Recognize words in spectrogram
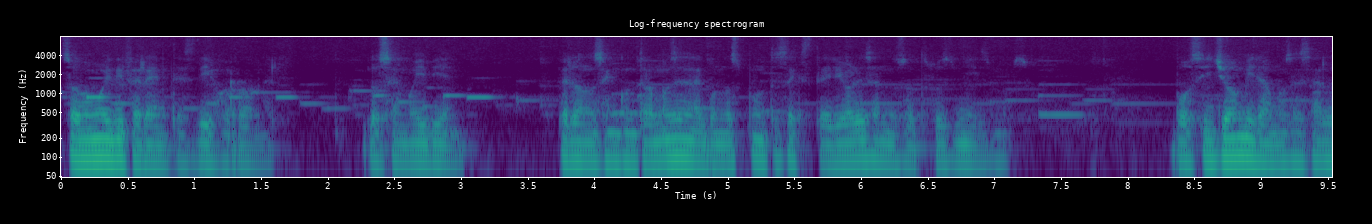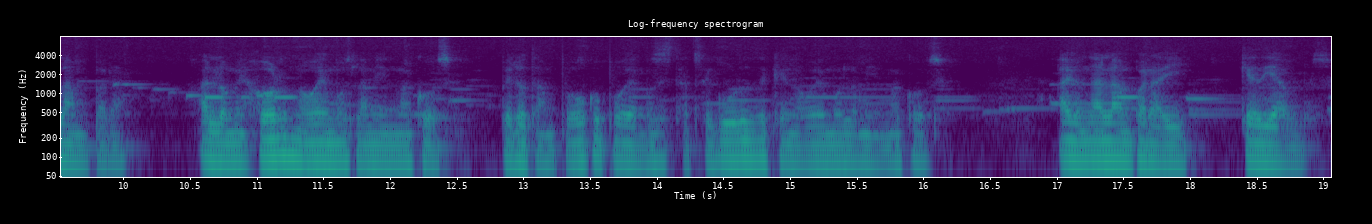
Somos muy diferentes, dijo Ronald. Lo sé muy bien pero nos encontramos en algunos puntos exteriores a nosotros mismos. Vos y yo miramos esa lámpara. A lo mejor no vemos la misma cosa, pero tampoco podemos estar seguros de que no vemos la misma cosa. Hay una lámpara ahí, qué diablos.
